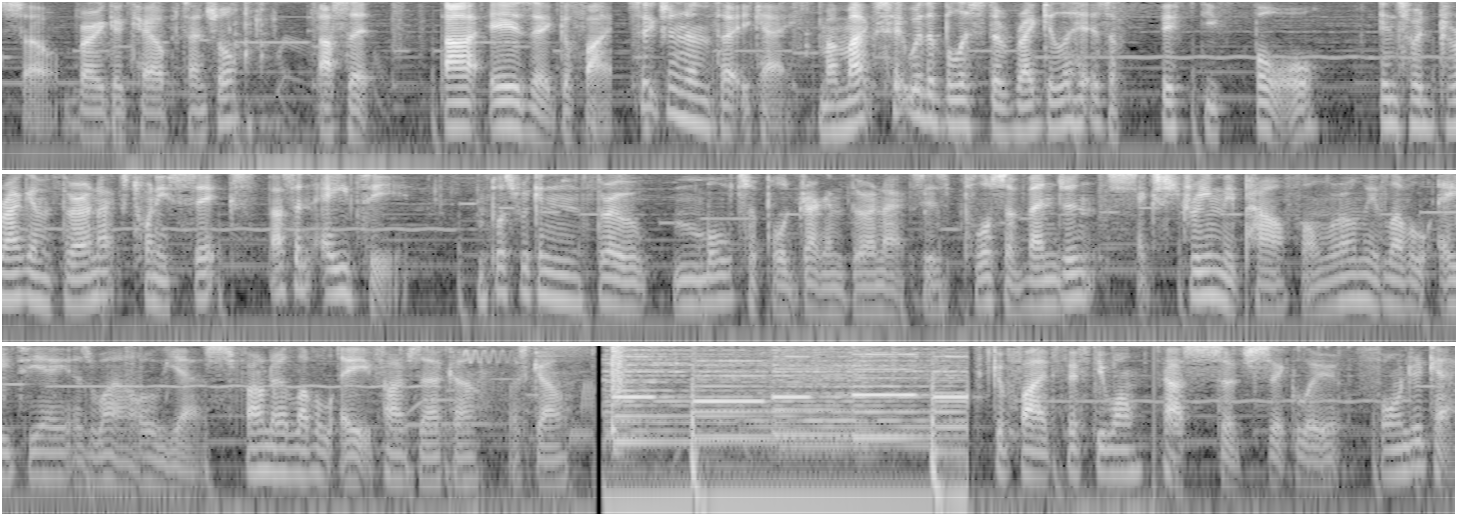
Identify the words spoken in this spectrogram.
so very good KO potential. That's it. That is a good fight. 630k. My max hit with a ballista regular hit is a 54. Into a dragon thrown axe 26. That's an 80. And plus we can throw multiple Dragon Thrown axes plus a Vengeance. Extremely powerful and we're only level 88 as well. Oh yes, found a level 85 Zerker. Let's go. Good fight, 51. That's such sick loot. 400k.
